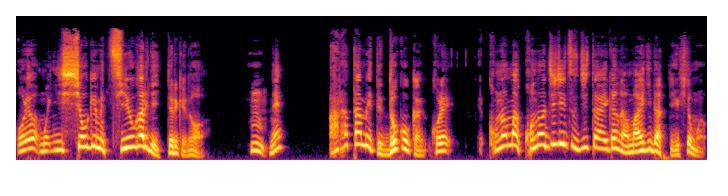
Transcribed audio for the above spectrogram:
俺はもう一生懸命強がりで言ってるけど、うん。ね？改めてどこか、これ、この、まあ、この事実自体が生意気だっていう人も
